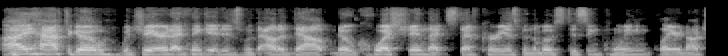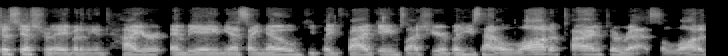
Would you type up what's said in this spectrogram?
I have to go with Jared. I think it is without a doubt, no question, that Steph Curry has been the most disappointing player, not just yesterday, but in the entire NBA. And yes, I know he played five games last year, but he's had a lot of time to rest, a lot of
